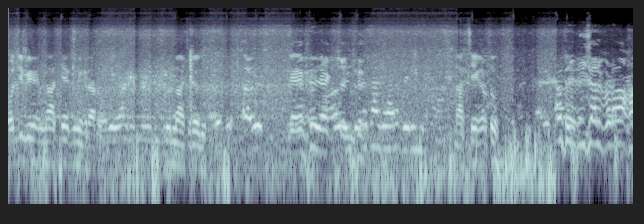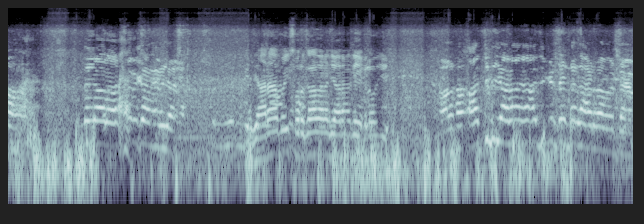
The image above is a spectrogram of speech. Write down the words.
ਫੌਜੀ ਵੀ ਨਾਚੇ ਨਹੀਂ ਕਰਾ ਦੋ ਤੂੰ ਨਾਚ ਰਿਹਾ ਤੂੰ। ਨਾਚੇ ਕਰ ਤੂੰ। ਤੇਰੀ ਚੱਲ ਬੜਾ ਹਾਂ ਨਜ਼ਾਰਾ ਸੁਰਗਾਂ ਦਾ ਨਜ਼ਾਰਾ ਨਜ਼ਾਰਾ ਬਈ ਸੁਰਗਾਂ ਦਾ ਨਜ਼ਾਰਾ ਦੇਖ ਲਓ ਜੀ। ਅੱਜ ਨਜ਼ਾਰਾ ਆਇਆ ਅੱਜ ਕਿੰਨੇ ਦਾ ਲਾੜਦਾ ਵਾ ਟਾਈਮ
